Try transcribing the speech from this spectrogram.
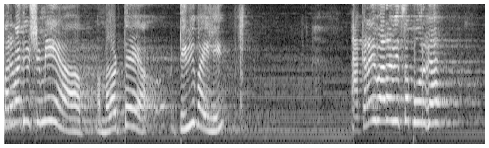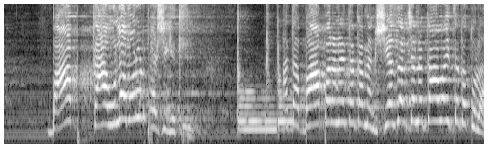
परवा दिवशी मी मला वाटतं टी व्ही पाहिली. अकरावी बारावीचा पोरगा बाप कावला म्हणून फाशी घेतली. आता बापाला नाही तर का मग? शेजारच्यानं कावायचं का तुला?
